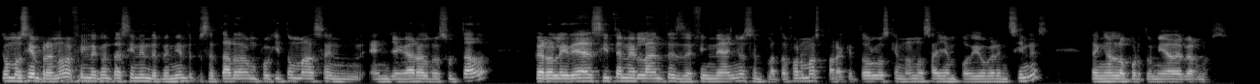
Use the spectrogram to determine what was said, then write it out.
como siempre, ¿no? A fin de cuentas, cine independiente, pues se tarda un poquito más en, en, llegar al resultado, pero la idea es sí tenerla antes de fin de años en plataformas para que todos los que no nos hayan podido ver en cines tengan la oportunidad de vernos.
